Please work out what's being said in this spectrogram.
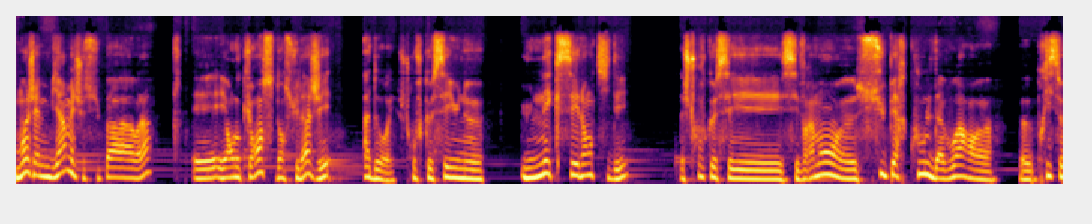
Moi, j'aime bien, mais je suis pas voilà. Et en l'occurrence, dans celui-là, j'ai adoré. Je trouve que c'est une une excellente idée. Je trouve que c'est c'est vraiment euh, super cool d'avoir euh, euh, pris ce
